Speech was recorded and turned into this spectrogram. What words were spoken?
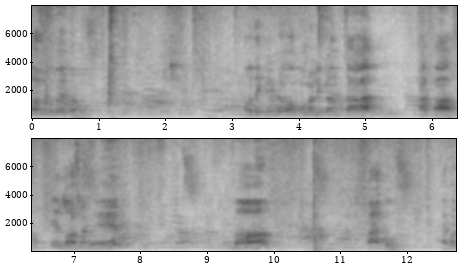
লসাগু বের করব। আমাদের লিখলাম অঙ্ক আমরা লিখলাম চার আর পাঁচ। এর লসাগু এর লসাগু। এখন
